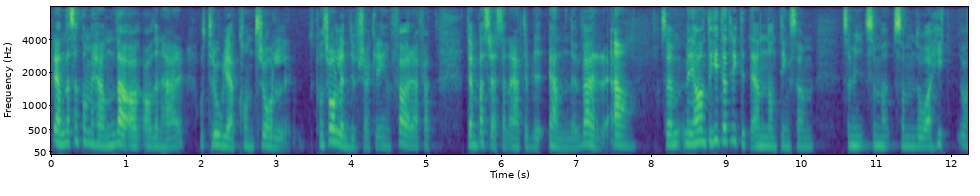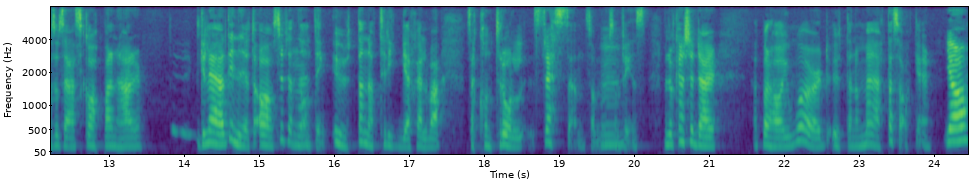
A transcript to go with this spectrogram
det enda som kommer hända av, av den här otroliga kontroll, kontrollen du försöker införa för att dämpa stressen är att det blir ännu värre. Ja. Så, men jag har inte hittat riktigt än någonting som, som, som, som då hit, vad ska skapar den här glädjen i att ha avslutat Nej. någonting utan att trigga själva så här, kontrollstressen som, Mm. som finns. Men då kanske det där att bara ha i Word utan att mäta saker. Ja,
